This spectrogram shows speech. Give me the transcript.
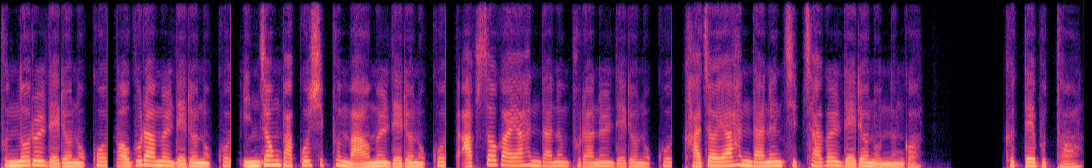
분노를 내려놓고 억울함을 내려놓고 인정받고 싶은 마음을 내려놓고 앞서가야 한다는 불안을 내려놓고 가져야 한다는 집착을 내려놓는 것. 그때부터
